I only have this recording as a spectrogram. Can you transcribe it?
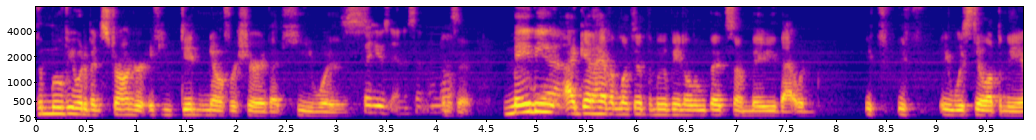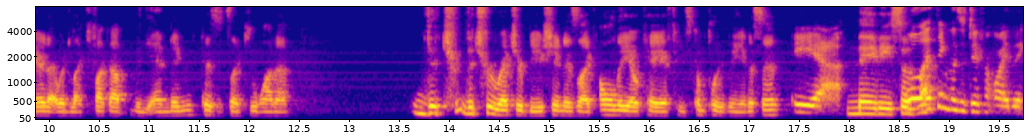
the movie would have been stronger if you didn't know for sure that he was That he was innocent innocent. Maybe Yeah. again, I haven't looked at the movie in a little bit, so maybe that would, if if it was still up in the air, that would like fuck up the ending because it's like you want to. The tr- the true retribution is like only okay if he's completely innocent. Yeah. Maybe so. well, I think there's a different way they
